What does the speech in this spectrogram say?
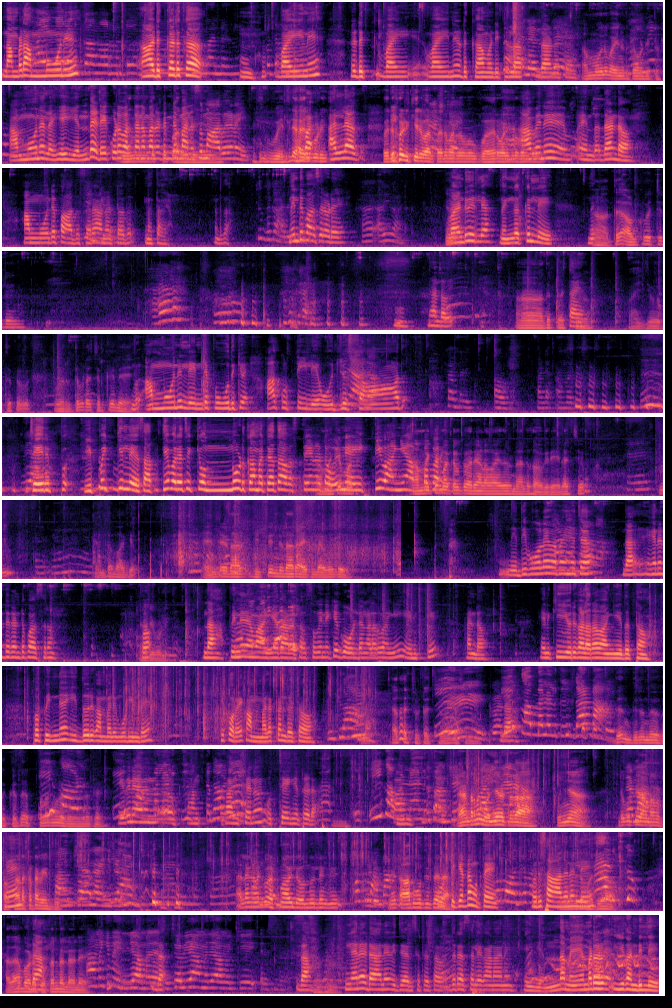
നമ്മുടെ അമ്മൂന് ഉം. വൈന് എടുക്ക വൈ വൈന് എടുക്കാൻ വേണ്ടിയിട്ടുള്ള ഇതാണ് കേട്ടോ. അമ്മൂന് വൈനെടുക്കാൻ വേണ്ടിട്ട് അമ്മൂനല്ല? ഏയ് എന്താ ഇടയിൽ കൂടെ വർത്താനം പറഞ്ഞിട്ട് എന്റെ മനസ്സ് മാറുകയാണേ. അല്ല ഒരു വഴിക്കൊരു വർത്താനം പറഞ്ഞു വേറെ വഴി അവന് എന്താ ഇതാണ്ടോ? അമ്മൂന്റെ പാദസരാണ് കേട്ടോ അത്. ഇന്നത്തായോ എന്താ നിന്റെ പാദസരം എവിടെ? വേണ്ടി വരില്ല. നിങ്ങൾക്കില്ലേ? അത് അവൾക്ക് പറ്റില്ല ഇതാണ്ടോ ആ അതിട്ട് വെച്ചോ അയ്യോ ഇതൊക്കെ വെറുതെ ഇവിടെ ചെറുക്കല്ലേ അമ്മൂനില്ലേ എന്റെ പൂതിക്ക് ആ കുട്ടിയില്ലേ ഒരു സാധ ചെരുപ്പ്. ഇപ്പൊ ഇക്കില്ലേ സത്യം പറയാ ചെക്ക് ഒന്നും എടുക്കാൻ പറ്റാത്ത അവസ്ഥയാണ് കേട്ടോ. ഒരു നെയ്റ്റി വാങ്ങിയ മക്കൾക്ക് ഒരേ അളവായതുകൊണ്ട് നല്ല സൗകര്യം അച്ചു എന്താ ഭാഗ്യം? എന്റെ ഇടാർ ചിച്ചു എന്റെ ഇടാറായിട്ടില്ല അതുകൊണ്ട്? നിധി പോലെ പറഞ്ഞു വെച്ചാ ദാ എങ്ങനെയുണ്ട് രണ്ട് പാസറും അപ്പോൾ ദാ പിന്നെ ഞാൻ വാങ്ങിയതാണ് കേട്ടോ. സുഖനിക്ക് ഗോൾഡൻ കളർ വാങ്ങി. എനിക്ക് കണ്ടോ? എനിക്ക് ഈ ഒരു കളറാണ് വാങ്ങിയത് കേട്ടോ. അപ്പോൾ പിന്നെ ഇതൊരു കമ്മലും കൂടി ഉണ്ട്. എനിക്ക് കുറേ കമ്മലൊക്കെ ഉണ്ട് കേട്ടോ. ഇത് ഞാൻ ഫംഗ്ഷന് ഉച്ച കഴിഞ്ഞിട്ട് ഇടാം. രണ്ടെണ്ണം കുഞ്ഞിനിട്ടടാ കുഞ്ഞാ എന്റെ കുട്ടി രണ്ടെണ്ണം ഇട്ടോ. നടക്കട്ടെ വീട്ടിൽ അല്ല കണക്ക് വിഷമാവില്ല? ഒന്നുമില്ലെങ്കിൽ ഞാൻ കാത് കുത്തി തരാം. പൊട്ടിക്കണ്ട മുത്തേ. ഒരു സാധനല്ലേ? അതാകുമ്പോ ഇവിടെ കുത്തണ്ടല്ലോ അല്ലേ? ഇതാ. ഇങ്ങനെ ഇടാനേ വിചാരിച്ചിട്ട് കേട്ടോ ഇത് രസമല്ലേ കാണാനേ? എന്താ മേമട ഈ കണ്ടില്ലേ?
